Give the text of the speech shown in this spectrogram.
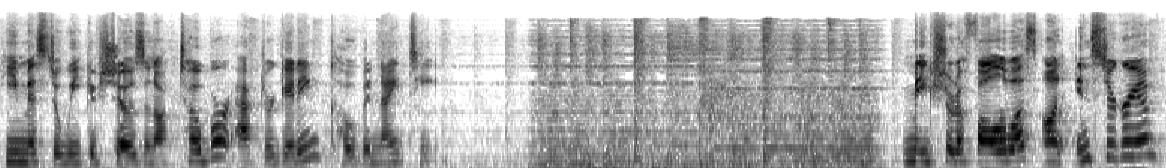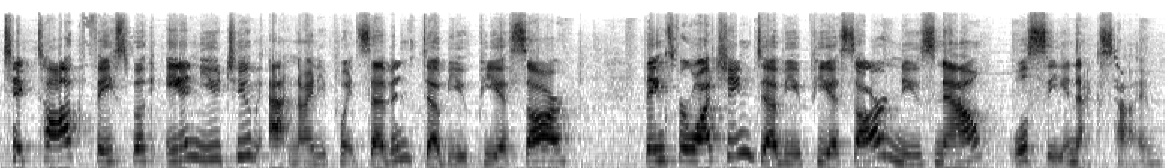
He missed a week of shows in October after getting COVID 19. Make sure to follow us on Instagram, TikTok, Facebook, and YouTube at 90.7 WPSR. Thanks for watching WPSR News Now. We'll see you next time.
